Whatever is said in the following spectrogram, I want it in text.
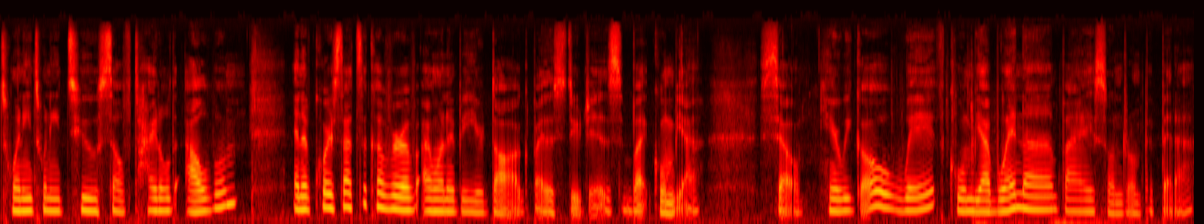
2022 self titled album. And of course, that's a cover of I Want to Be Your Dog by the Stooges, but cumbia. So here we go with Cumbia Buena by Son Rompepera.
